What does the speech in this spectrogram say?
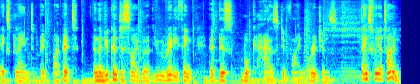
explained bit by bit. And then you can decide whether you really think that this book has divine origins. Thanks for your time.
